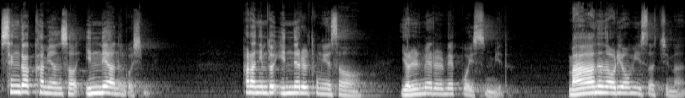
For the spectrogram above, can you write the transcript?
생각하면서 인내하는 것입니다. 하나님도 인내를 통해서 열매를 맺고 있습니다. 많은 어려움이 있었지만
